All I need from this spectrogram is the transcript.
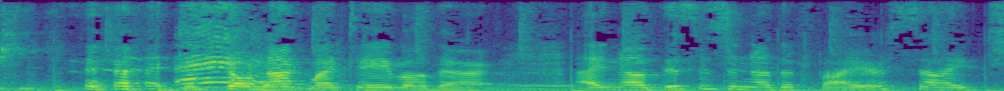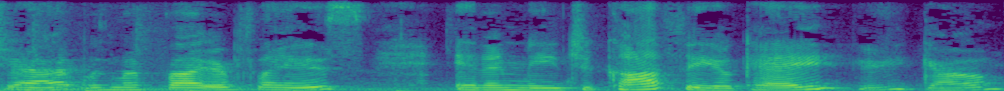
just don't knock my table there. I know this is another fireside chat with my fireplace. And I made you coffee, okay? Here you go.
